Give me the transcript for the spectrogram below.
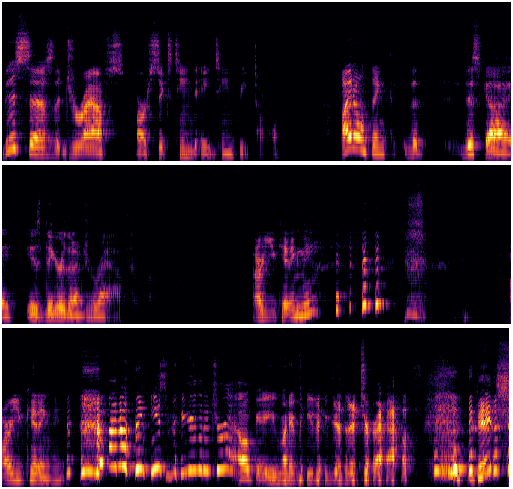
This says that giraffes are 16 to 18 feet tall. I don't think that this guy is bigger than a giraffe. Are you kidding me? Are you kidding me? I don't think he's bigger than a giraffe. Okay, he might be bigger than a giraffe. Bitch.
